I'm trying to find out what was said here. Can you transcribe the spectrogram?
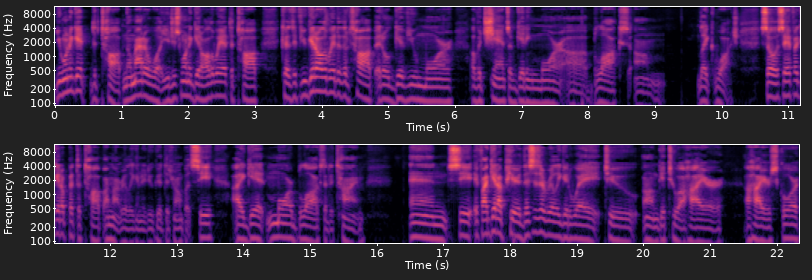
you want to get the top no matter what. You just want to get all the way at the top because if you get all the way to the top it'll give you more of a chance of getting more uh, blocks um, like watch. So say if I get up at the top I'm not really gonna do good this round but see I get more blocks at a time. And see if I get up here this is a really good way to um, get to a higher a higher score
